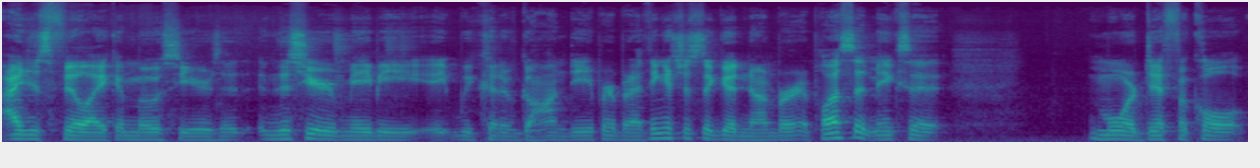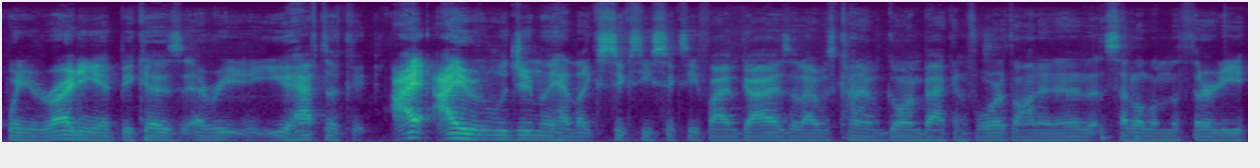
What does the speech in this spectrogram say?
I just feel like in most years, and this year maybe we could have gone deeper, but I think it's just a good number. Plus, it makes it more difficult when you're writing it because every you have to I, I legitimately had like 60 65 guys that I was kind of going back and forth on and it settled on the 30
